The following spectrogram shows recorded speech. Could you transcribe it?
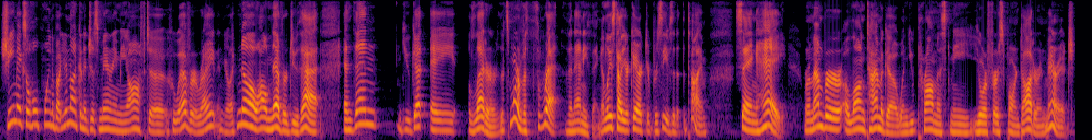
she makes a whole point about, you're not going to just marry me off to whoever, right? And you're like, no, I'll never do that. And then you get a letter that's more of a threat than anything, at least how your character perceives it at the time, saying, hey, Remember a long time ago when you promised me your firstborn daughter in marriage?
